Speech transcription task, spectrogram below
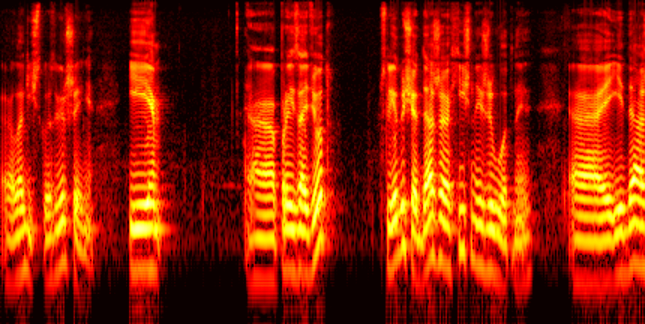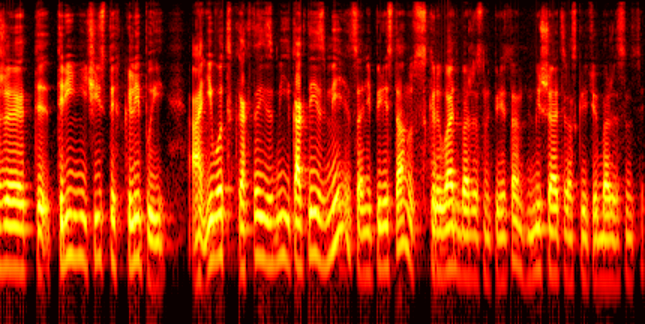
э, логического завершения. И произойдет следующее, даже хищные животные, и даже три нечистых клипы, они вот как-то изме... как изменятся, они перестанут скрывать божественность, перестанут мешать раскрытию божественности.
